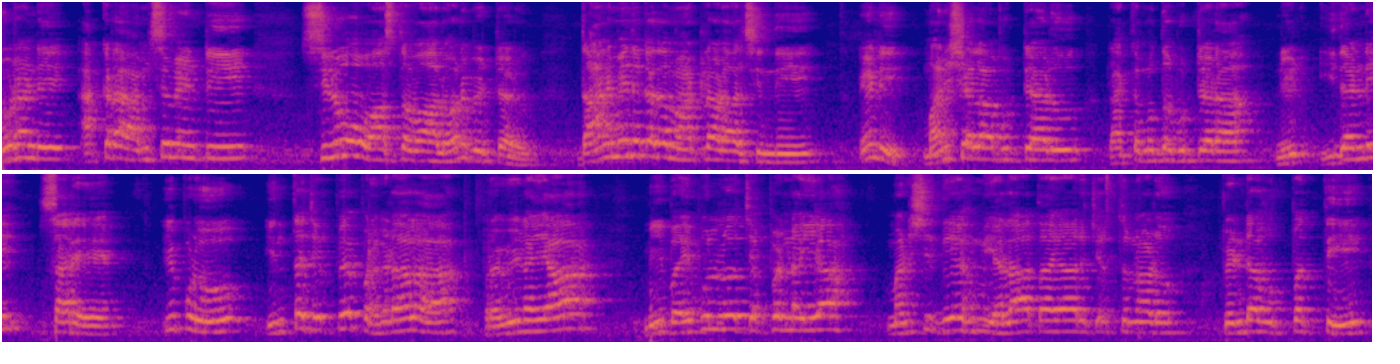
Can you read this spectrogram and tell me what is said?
చూడండి అక్కడ అంశం ఏంటి? సిలువ వాస్తవాలు అని పెట్టాడు. దాని మీద కదా మాట్లాడాల్సింది. ఏంటి? మనిషి ఎలా పుట్టాడు? రక్తముద్ద పుట్టాడా? నీ ఇదండి? సరే. ఇప్పుడు ఇంత చెప్పే ప్రగడాల ప్రవీణయ్యా మీ బైబిల్లో చెప్పండి అయ్యా మనిషి దేహం ఎలా తయారు చేస్తున్నాడు? పిండ ఉత్పత్తి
